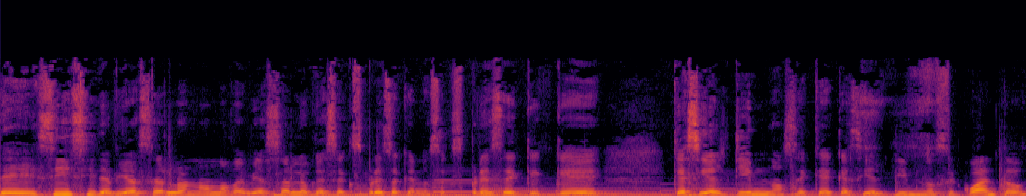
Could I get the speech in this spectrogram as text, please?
de sí, sí debió hacerlo, no, no debió hacerlo, que se exprese, que no se exprese, que, que, que si el team no sé qué, que si el team no sé cuánto.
